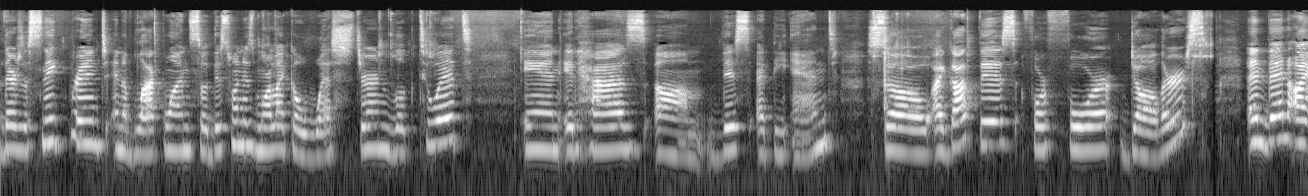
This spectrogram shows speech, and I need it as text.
there's a snake print and a black one. So this one is more like a Western look to it and it has um, this at the end. So I got this for $4. And then I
